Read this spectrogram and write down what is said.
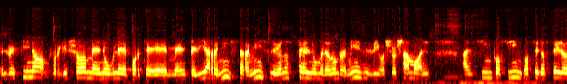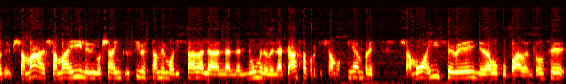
el vecino, porque yo me nublé, porque me pedía remis, remis, le digo, no sé el número de un remis, le digo, yo llamo al, al 5500, llamá, llamá ahí, le digo, ya inclusive está memorizada la, la- la- el número de la casa, porque llamo siempre, llamó ahí, se ve y le daba ocupado, entonces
